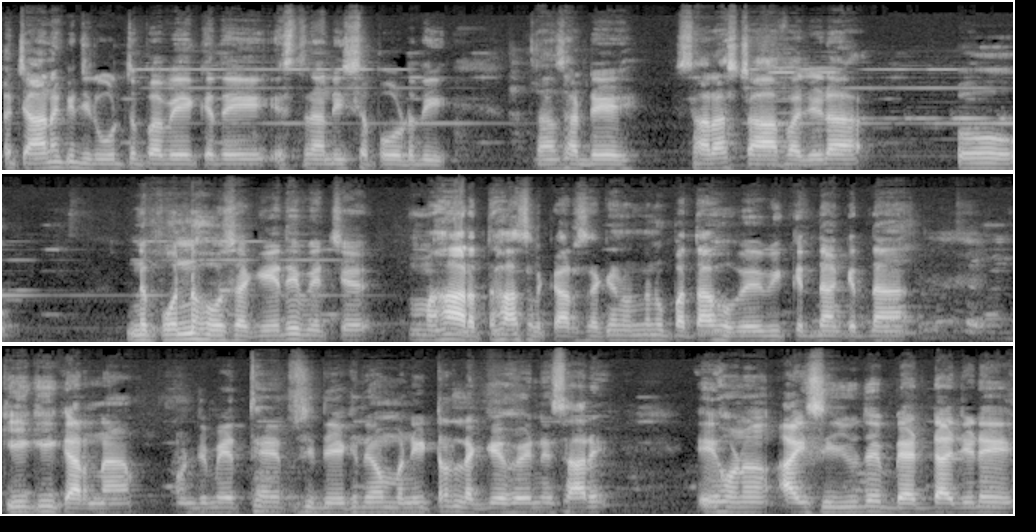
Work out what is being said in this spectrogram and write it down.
ਅਚਾਨਕ ਜ਼ਰੂਰਤ ਪਵੇ ਕਿਤੇ ਇਸ ਤਰ੍ਹਾਂ ਦੀ ਸਪੋਰਟ ਦੀ, ਤਾਂ ਸਾਡੇ ਸਾਰਾ ਸਟਾਫ ਆ ਜਿਹੜਾ ਉਹ ਨਿਪੁੰਨ ਹੋ ਸਕੇ, ਇਹਦੇ ਵਿੱਚ ਮਹਾਰਤ ਹਾਸਲ ਕਰ ਸਕਣ। ਉਹਨਾਂ ਨੂੰ ਪਤਾ ਹੋਵੇ ਵੀ ਕਿੱਦਾਂ ਕਿੱਦਾਂ ਕੀ ਕੀ ਕਰਨਾ। ਹੁਣ ਜਿਵੇਂ ਇੱਥੇ ਤੁਸੀਂ ਦੇਖਦੇ ਹੋ ਮਨੀਟਰ ਲੱਗੇ ਹੋਏ ਨੇ ਸਾਰੇ। ਇਹ ਹੁਣ ਆਈਸੀਯੂ ਦੇ ਬੈੱਡ ਆ ਜਿਹੜੇ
